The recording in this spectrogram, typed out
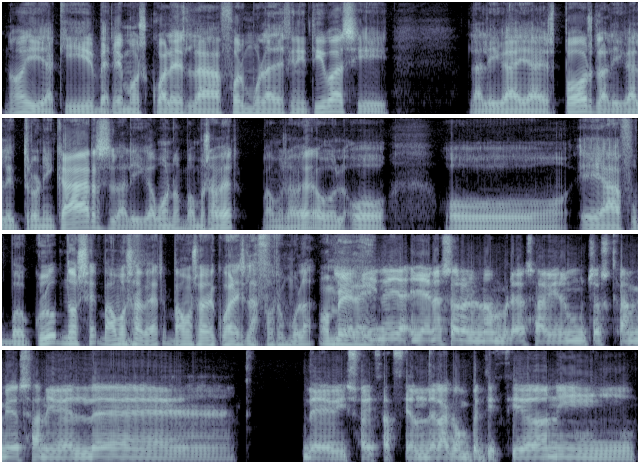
¿no? Y aquí veremos cuál es la fórmula definitiva, si la Liga EA Sports, la Liga Electronic Arts, la Liga, bueno, vamos a ver, vamos a ver, o, o, EA Fútbol Club, no sé, vamos a ver, vamos a ver cuál es la fórmula. Hombre, ya, ya, no solo el nombre, o sea, vienen muchos cambios a nivel de, de visualización de la competición y,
